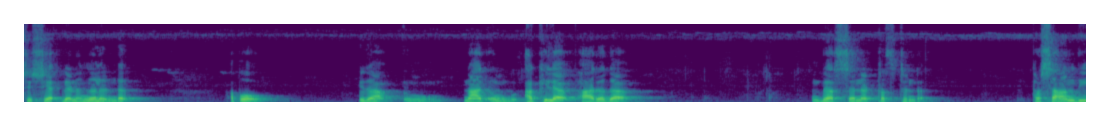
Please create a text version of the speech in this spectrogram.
ശിഷ്യഗണങ്ങളുണ്ട് അപ്പോൾ ഇതാ അഖില ഭാരത ദർശന ട്രസ്റ്റ് ഉണ്ട്. പ്രശാന്തി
